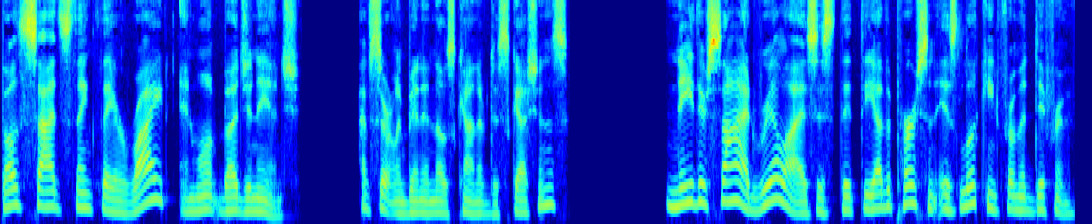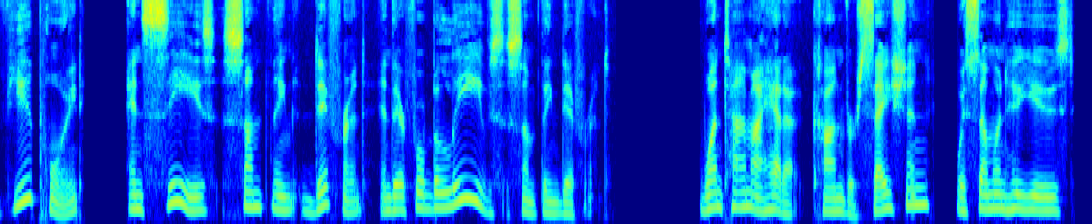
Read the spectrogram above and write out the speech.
Both sides think they are right and won't budge an inch. I've certainly been in those kind of discussions. Neither side realizes that the other person is looking from a different viewpoint and sees something different and therefore believes something different. One time I had a conversation with someone who used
